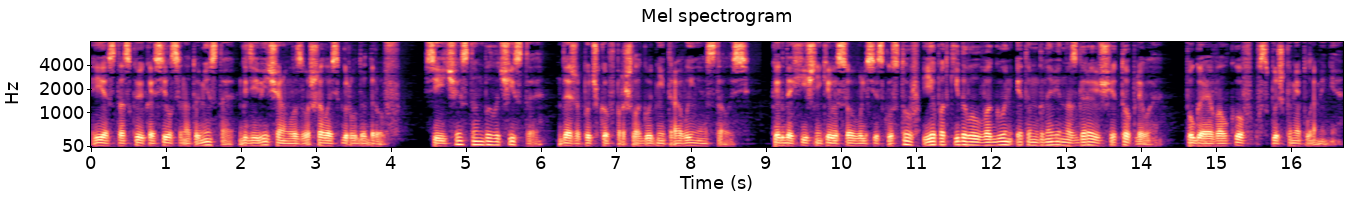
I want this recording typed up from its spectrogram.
я с тоской косился на то место, где вечером возвышалась груда дров. Сейчас там было чисто, даже пучков прошлогодней травы не осталось. Когда хищники высовывались из кустов, я подкидывал в огонь это мгновенно сгорающее топливо, пугая волков вспышками пламени.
